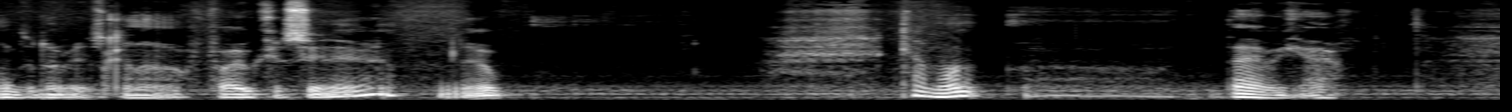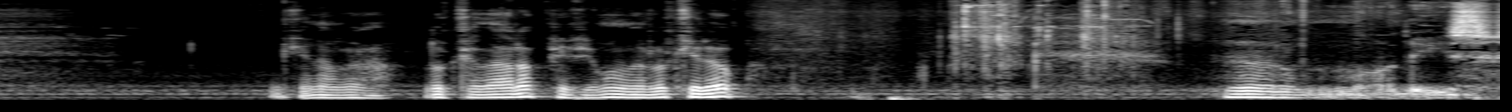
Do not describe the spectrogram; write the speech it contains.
I don't know if it's going to focus in here. Nope. Come on. There we go. You can have a look at that up if you want to look it up. Um, what are these?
